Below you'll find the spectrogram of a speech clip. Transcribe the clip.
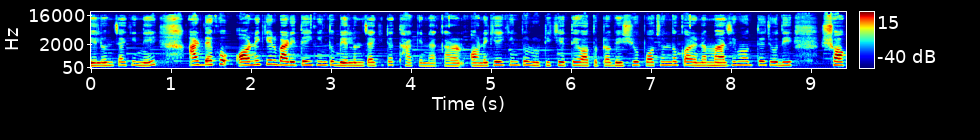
বেলুন চাকি নেই। আর দেখো অনেকের বাড়িতেই কিন্তু বেলুন চাকিটা থাকে না। কারণ অনেকেই কিন্তু রুটি খেতে অতটা বেশিও পছন্দ করে না। মাঝে মধ্যে যদি শখ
